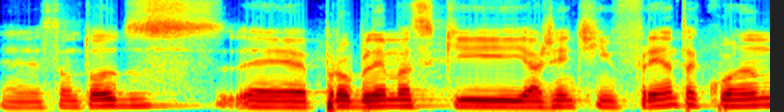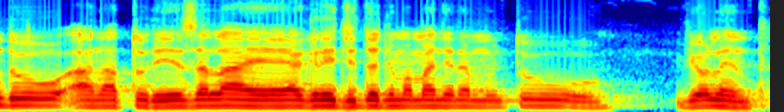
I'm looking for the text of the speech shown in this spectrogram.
é, são todos é, problemas que a gente enfrenta quando a natureza ela é agredida de uma maneira muito violenta.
